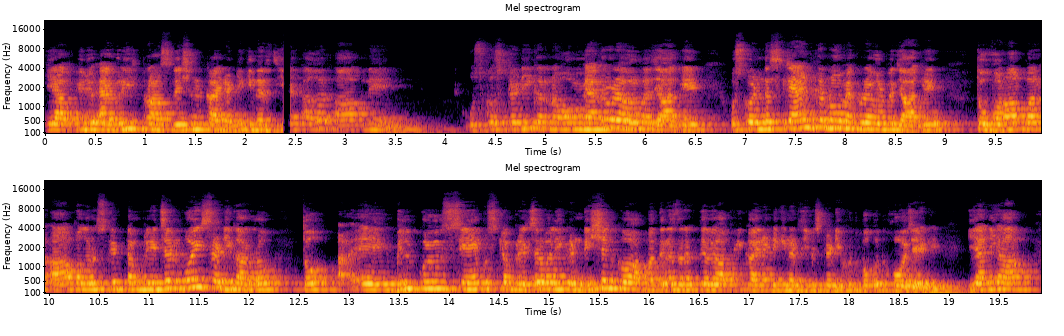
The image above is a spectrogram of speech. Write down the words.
कि आपकी जो एवरेज ट्रांसलेशन काइनेटिक एनर्जी है, अगर आपने उसको स्टडी करना हो मैक्रो लेवल पर जाके, उसको अंडरस्टैंड करना हो मैक्रो लेवल पर जाके तो वहाँ पर आप अगर उसके टेम्परेचर को ही स्टडी कर लो तो बिल्कुल सेम उस टेम्परेचर वाली कंडीशन को आप मद्देनजर रखते हुए आपकी काइनेटिक एनर्जी की स्टडी खुद ब हो जाएगी। यानी आप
